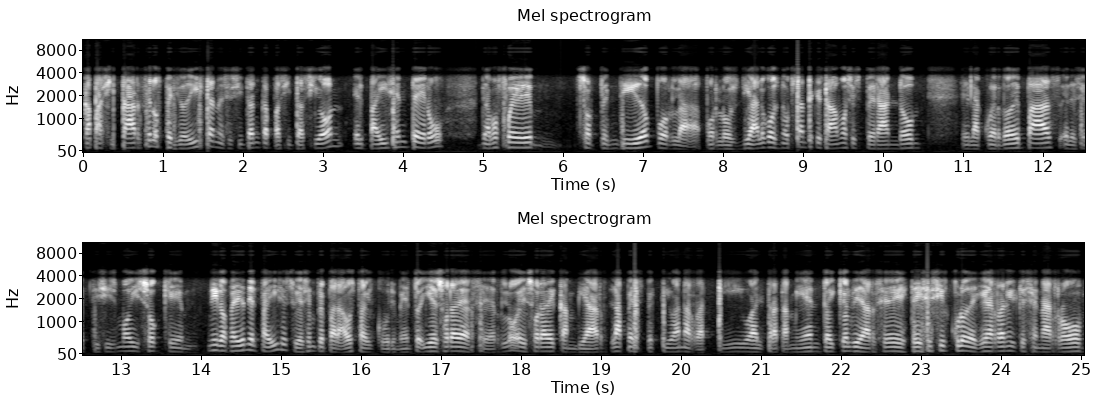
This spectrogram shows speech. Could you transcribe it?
capacitarse, los periodistas necesitan capacitación, el país entero, digamos, fue sorprendido por la por los diálogos, no obstante que estábamos esperando el acuerdo de paz, el escepticismo hizo que ni los medios ni el país estuviesen preparados para el cubrimiento y es hora de hacerlo, es hora de cambiar la perspectiva narrativa, el tratamiento, hay que olvidarse de, de ese círculo de guerra en el que se narró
